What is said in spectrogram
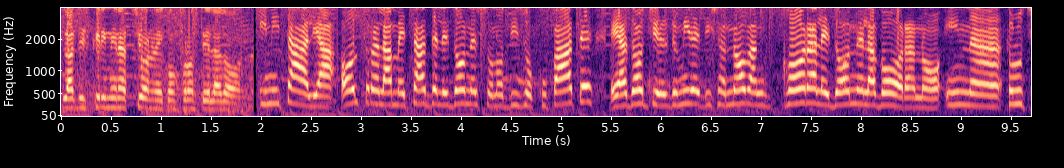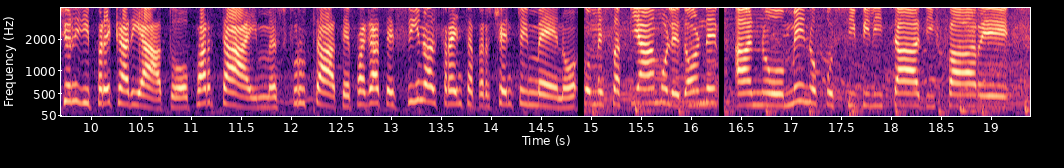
la discriminazione nei confronti della donna? In Italia oltre la metà delle donne sono disoccupate e ad oggi nel 2019 ancora le donne lavorano in eh, soluzioni di precariato, part time, sfruttate, pagate fino al 30% in meno. Come sappiamo le donne hanno meno possibilità di fare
